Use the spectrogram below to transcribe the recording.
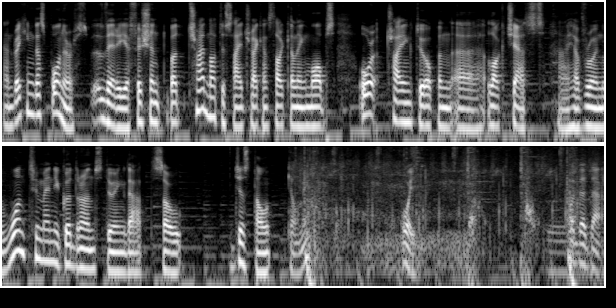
and breaking the spawners. Very efficient, but try not to sidetrack and start killing mobs or trying to open uh, locked chests. I have ruined one too many good runs doing that, so just don't kill me. Oi. What did that?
